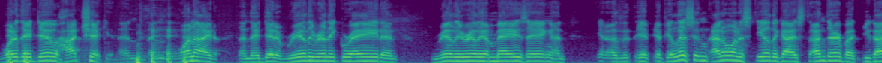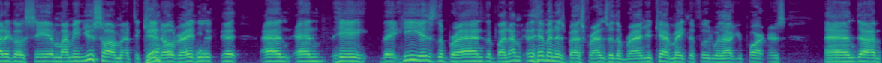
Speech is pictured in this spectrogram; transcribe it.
what did they do? Hot chicken and, and one item, and they did it really, really great. And really, really amazing. And you know, if, if you listen, I don't want to steal the guy's thunder, but you got to go see him. I mean, you saw him at the keynote, yeah. right? He, and and he the he is the brand, but I'm, him and his best friends are the brand. You can't make the food without your partners, and um,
